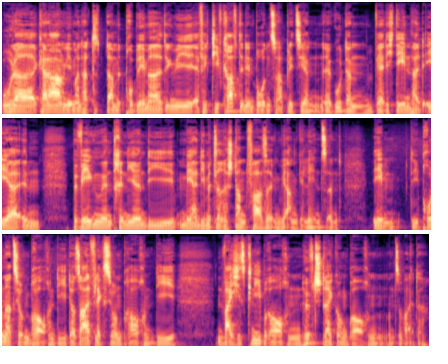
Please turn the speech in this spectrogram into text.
Oder, keine Ahnung, jemand hat damit Probleme, halt irgendwie effektiv Kraft in den Boden zu applizieren. Ja gut, dann werde ich den halt eher in Bewegungen trainieren, die mehr in die mittlere Standphase irgendwie angelehnt sind. Eben, die Pronation brauchen, die Dorsalflexion brauchen, die ein weiches Knie brauchen, Hüftstreckung brauchen und so weiter.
